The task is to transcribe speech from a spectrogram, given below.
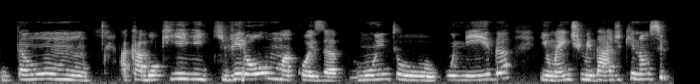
Então, acabou que, que virou uma coisa muito unida e uma intimidade que não se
